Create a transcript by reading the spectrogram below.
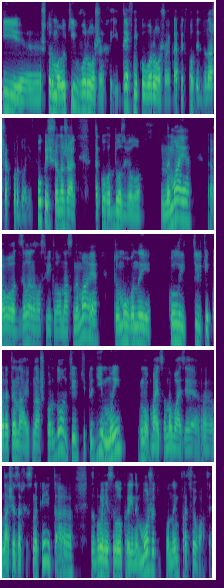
і е, штурмовиків ворожих, і техніку ворожу, яка підходить до наших кордонів. Поки що, на жаль, такого дозвілу немає. От зеленого світла у нас немає, тому вони, коли тільки перетинають наш кордон, тільки тоді ми. Ну, мається на увазі е, наші захисники та Збройні Сили України можуть по ним працювати.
